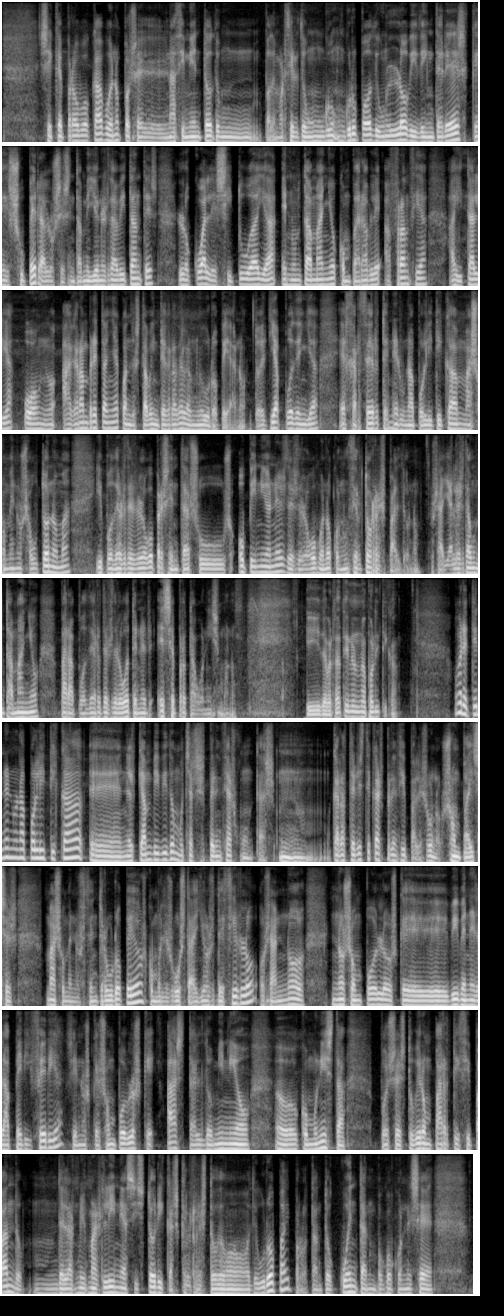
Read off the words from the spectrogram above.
sí que provoca, bueno, pues el nacimiento de un, podemos decir, de un, grupo, de un lobby de interés que supera los 60 millones de habitantes, lo cual les sitúa ya en un tamaño comparable a Francia, a Italia o a Gran Bretaña cuando estaba integrada la Unión Europea, ¿no? Entonces ya pueden ya ejercer, tener una política más o menos autónoma y poder desde luego presentar sus opiniones, desde luego, bueno, con un cierto respaldo, ¿no? O sea, ya les da un tamaño para poder desde luego tener ese protagonismo. ¿no? ¿Y de verdad tienen una política? Hombre, tienen una política eh, en la que han vivido muchas experiencias juntas. Mm, características principales. Uno, son países más o menos centroeuropeos, como les gusta a ellos decirlo. O sea, no, no son pueblos que viven en la periferia, sino que son pueblos que hasta el dominio oh, comunista pues estuvieron participando mm, de las mismas líneas históricas que el resto de Europa y por lo tanto cuentan un poco con ese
